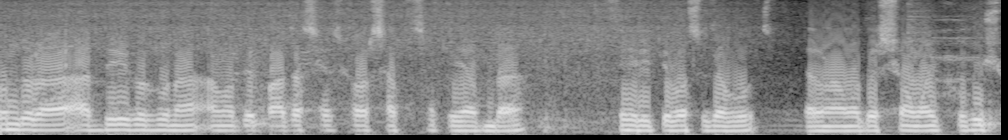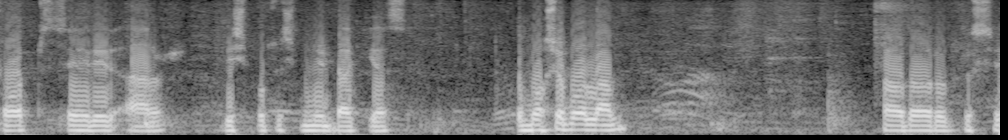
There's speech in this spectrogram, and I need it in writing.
বন্ধুরা, আর দেরি করব না, আমাদের বাজার শেষ হওয়ার সাথে সাথে আমরা সেহরিতে বসে যাব, কারণ আমাদের সময় খুবই শর্ট সেহরির আর বিশ পঁচিশ মিনিট বাকি আছে। তো বসে পড়লাম। খাওয়া দাওয়ার উদ্দেশ্যে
